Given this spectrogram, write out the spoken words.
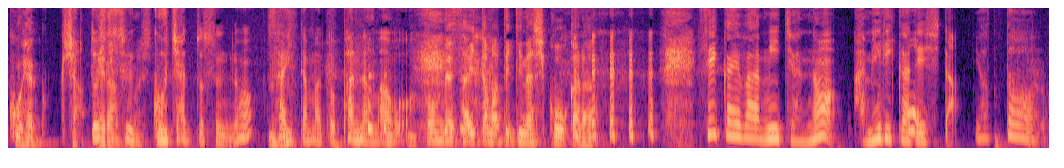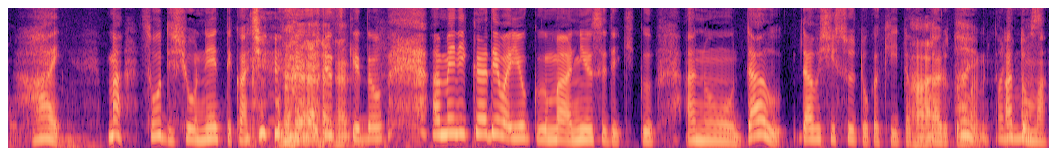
500社選びました。ごちゃっとすんの？埼玉とパナマを。飛んで埼玉的な思考から。正解はみーちゃんのアメリカでした。やった。はいまあそうでしょうねって感じですけど アメリカではよくまあニュースで聞くあのダウダウ指数とか聞いたことあると思います。はいはい、あとまあ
